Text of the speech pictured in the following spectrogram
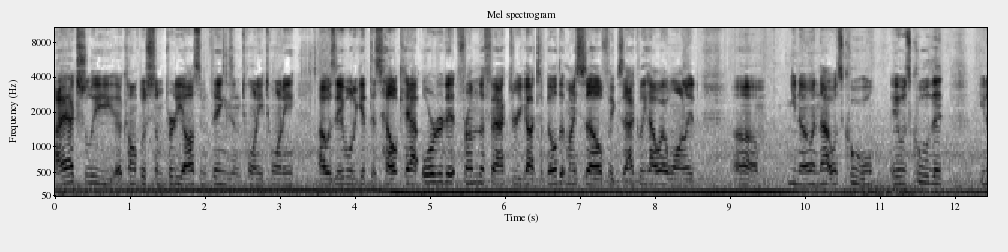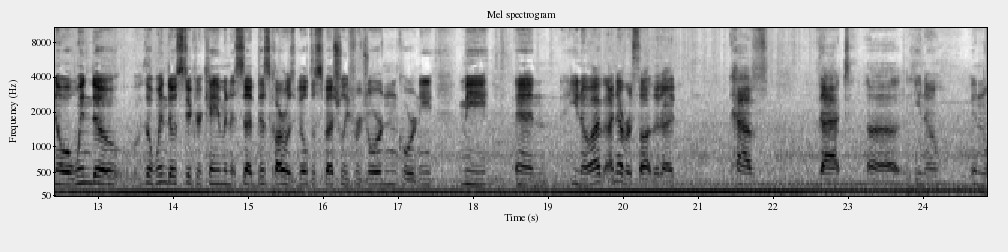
I actually accomplished some pretty awesome things in 2020. I was able to get this Hellcat, ordered it from the factory, got to build it myself exactly how I wanted. Um, you know, and that was cool. It was cool that you know a window the window sticker came and it said this car was built especially for Jordan, Courtney, me, and you know, I've, I never thought that I'd have that, uh, you know, in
